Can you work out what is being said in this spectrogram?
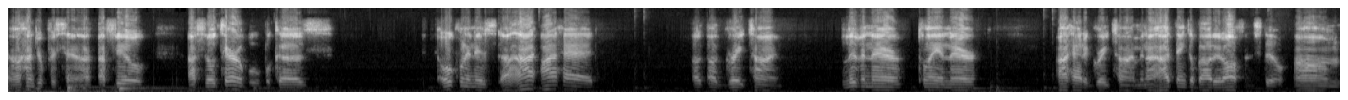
hundred percent. I feel I feel terrible because Oakland is. I I had a, a great time living there, playing there. I had a great time, and I, I think about it often still. Um,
